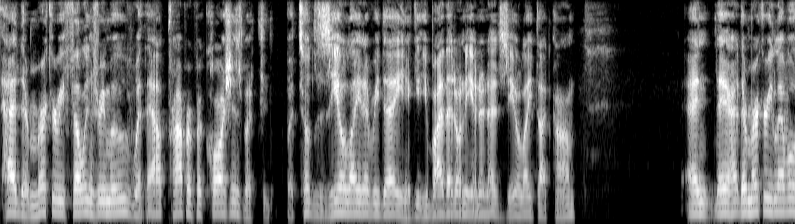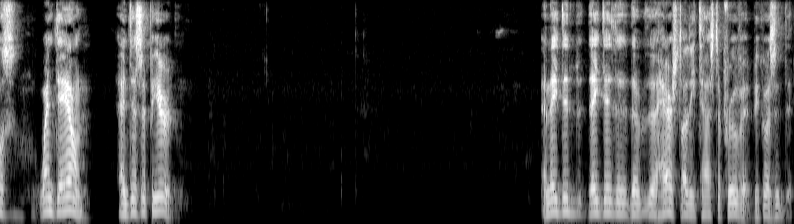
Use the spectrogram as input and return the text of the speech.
had their mercury fillings removed without proper precautions, but but took zeolite every day. You, you buy that on the internet, zeolite.com. And their their mercury levels went down and disappeared. And they did they did the, the, the, hair study test to prove it because it,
